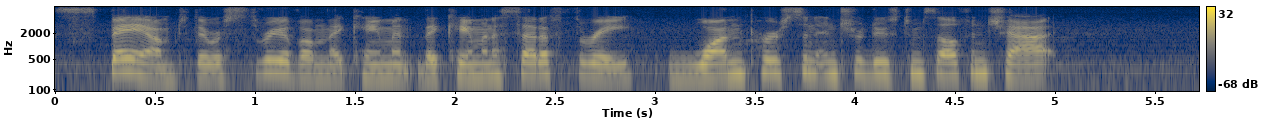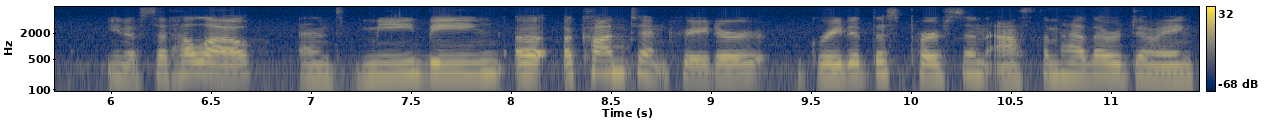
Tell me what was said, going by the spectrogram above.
spammed. There was three of them. They came in. They came in a set of three. One person introduced himself in chat. You know, said hello, and me being a, a content creator greeted this person, asked them how they were doing,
